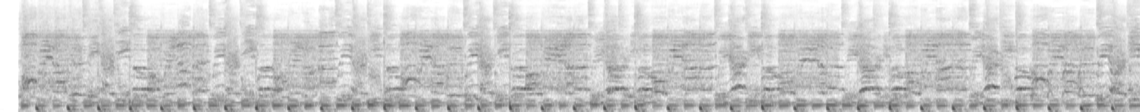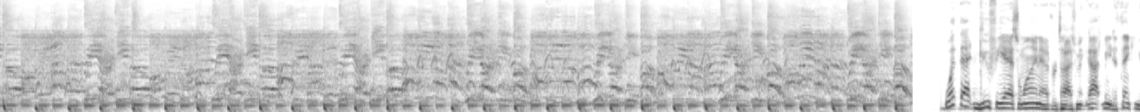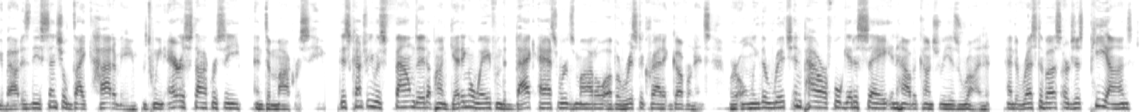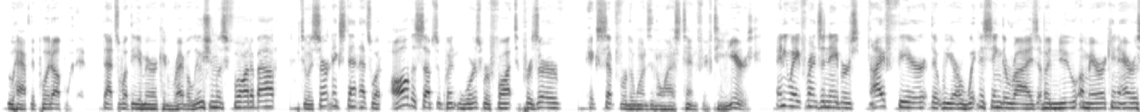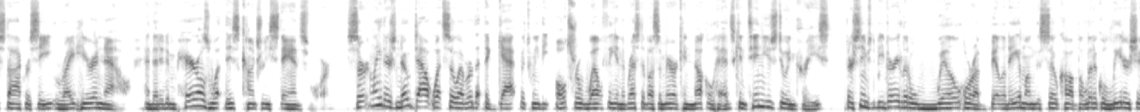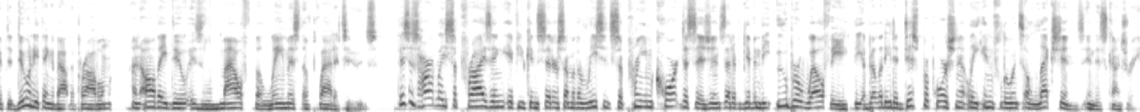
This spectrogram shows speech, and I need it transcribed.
What that goofy ass wine advertisement got me to thinking about is the essential dichotomy between aristocracy and democracy. This country was founded upon getting away from the back asswards model of aristocratic governance, where only the rich and powerful get a say in how the country is run, and the rest of us are just peons who have to put up with it. That's what the American Revolution was fought about. To a certain extent, that's what all the subsequent wars were fought to preserve, except for the ones in the last 10, 15 years. Anyway, friends and neighbors, I fear that we are witnessing the rise of a new American aristocracy right here and now, and that it imperils what this country stands for. Certainly, there's no doubt whatsoever that the gap between the ultra wealthy and the rest of us American knuckleheads continues to increase. There seems to be very little will or ability among the so-called political leadership to do anything about the problem, and all they do is mouth the lamest of platitudes. This is hardly surprising if you consider some of the recent Supreme Court decisions that have given the uber wealthy the ability to disproportionately influence elections in this country.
